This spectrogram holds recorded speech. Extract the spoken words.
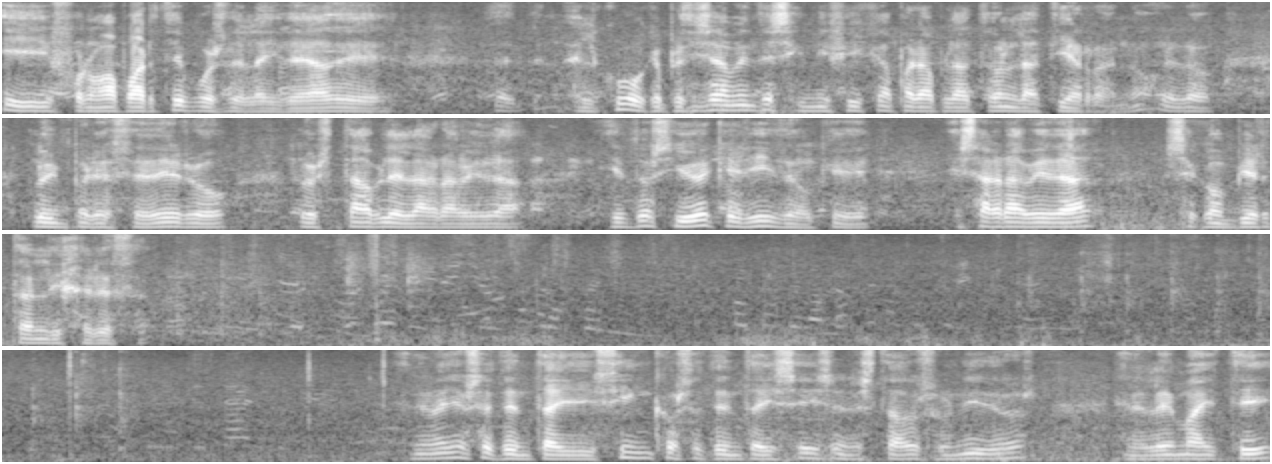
y forma parte pues, de la idea de, el cubo, que precisamente significa para Platón la tierra, ¿no? lo, lo imperecedero, lo estable, la gravedad. Y entonces yo he querido que esa gravedad se convierta en ligereza. En el año 75-76 en Estados Unidos, en el MIT,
